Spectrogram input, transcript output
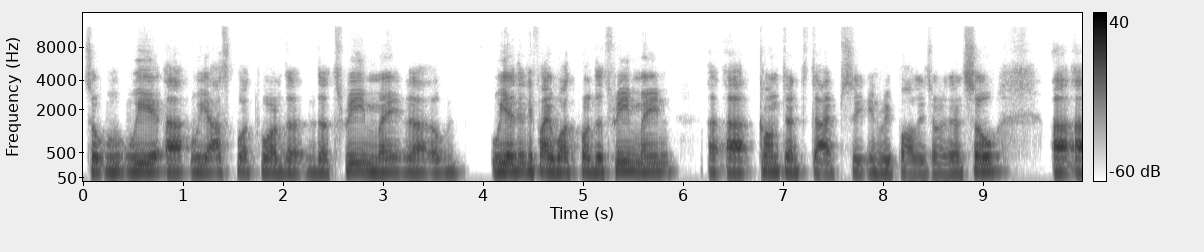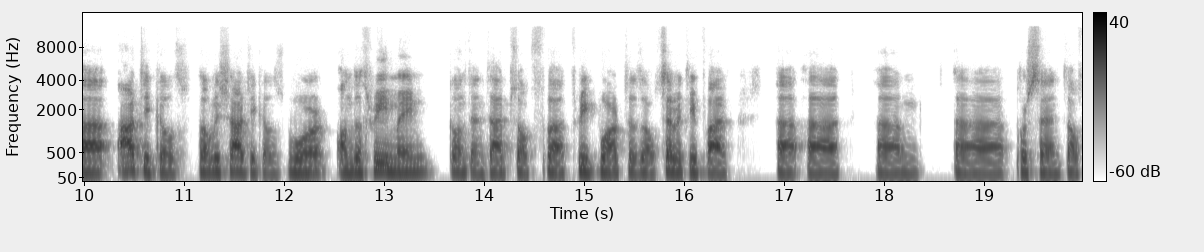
So we uh, we asked what were the the three main. Uh, we identify what were the three main content types in repositories. And so articles, published articles, were on the three main content types of uh, three quarters of 75 uh, uh, um, percent of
